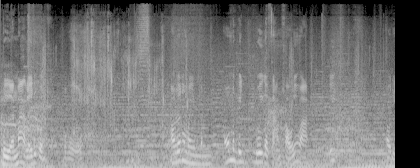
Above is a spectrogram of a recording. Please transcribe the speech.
เบื่อมากเลยทุกคน โอ้โห เอาแล้วทำไมมัน อ๋อ มันไปลุยกับสามเขานี่หว่าเฮ้ย เอาดิ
